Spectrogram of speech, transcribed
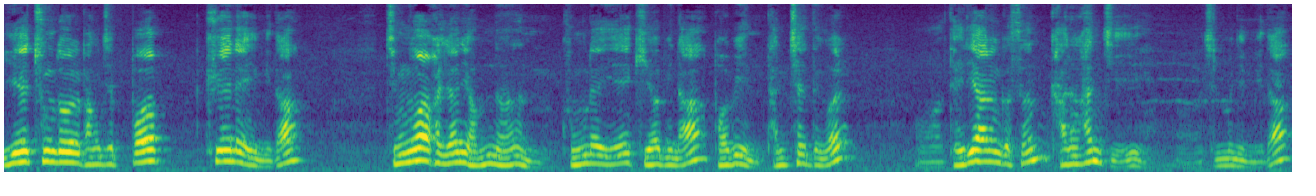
이해충돌 방지법 Q&A입니다. 직무와 관련이 없는 국내의 기업이나 법인, 단체 등을 어, 대리하는 것은 가능한지 어, 질문입니다.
